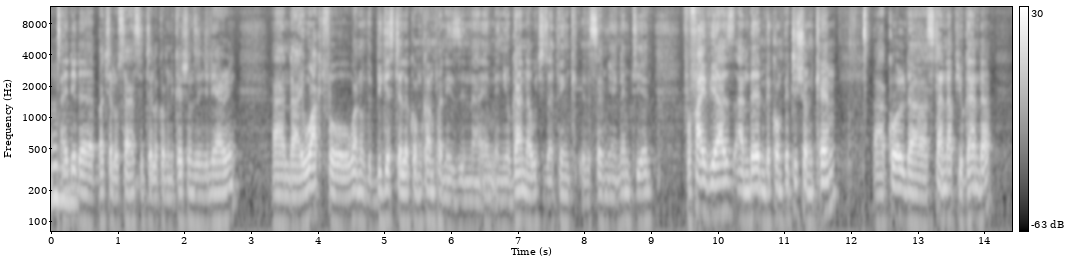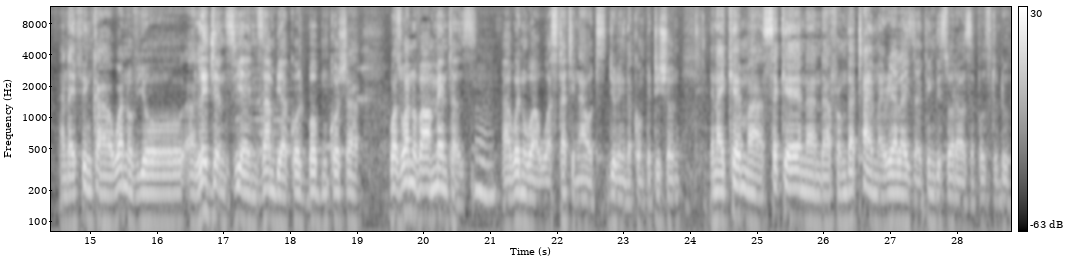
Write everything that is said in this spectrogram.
Mm -hmm. I did a Bachelor of Science in Telecommunications Engineering. And I worked for one of the biggest telecom companies in, uh, in in Uganda, which is, I think, the same year in MTN, for five years. And then the competition came uh, called uh, Stand Up Uganda. And I think uh, one of your uh, legends here in Zambia called Bob Nkosha was one of our mentors uh, when we were, were starting out during the competition. And I came uh, second, and uh, from that time I realized I think this is what I was supposed to do.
